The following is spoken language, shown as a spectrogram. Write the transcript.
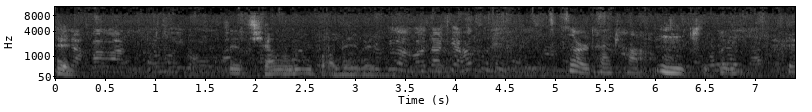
这这乾隆御宝那一类的。字儿太差了。嗯，跟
